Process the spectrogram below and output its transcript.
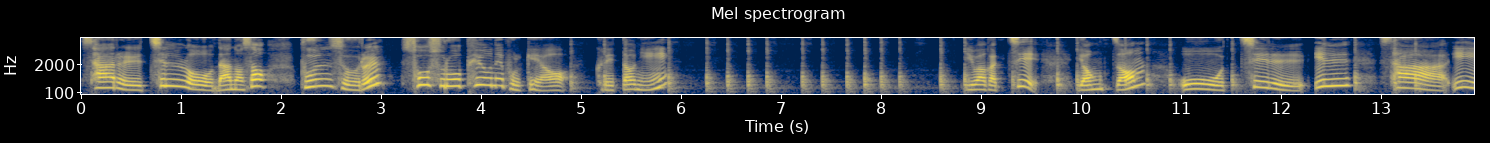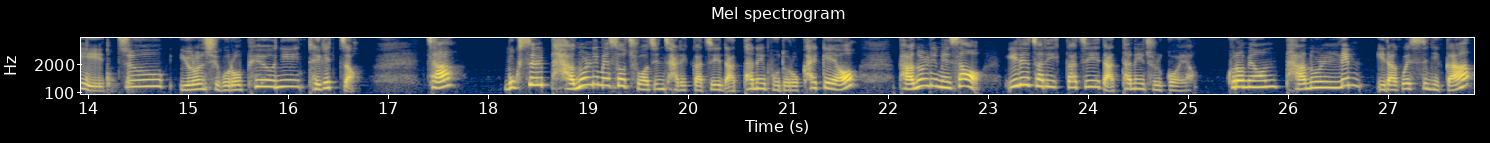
4를 7로 나눠서 분수를 소수로 표현해 볼게요. 그랬더니 이와 같이 0.57142 쭉 이런 식으로 표현이 되겠죠. 자, 몫을 반올림해서 주어진 자리까지 나타내 보도록 할게요. 반올림해서 1의 자리까지 나타내 줄 거예요. 그러면 반올림이라고 했으니까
